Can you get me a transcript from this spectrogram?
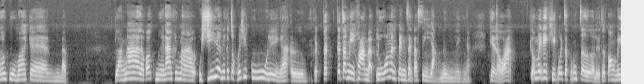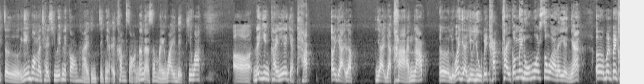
น่ากลัวมากแกแบบล้างหน้าแล้วก็เงยหน้าขึ้นมาอุ้ยเชี่ยในกระจกไม่ใช่กูอะไรอย่างเงี้ยเออก็ก็ก็จะมีความแบบรู้ว่ามันเป็นแฟนตาซีอย่างหนึ่งอะไรอย่างเงี้ย เพียงแต่ว่าก็ไม่ได้คิดว่าจะต้องเจอหรือจะต้องไม่เจอ ยิ่งพอมาใช้ชีวิตในกองถ่ายจริงๆอะไอ้คำสอนตั้งแต่สมัยวัยเด็กที่ว่าเออได้ยินใครเรียกอย่าทักเอออย่าแบบอย่าอย่าขานรับเออหรือว่าอย่าอยู่ๆไปทักใครก็ไม่รู้มั่วซั่วอะไรอย่างเงี้ย เออมันเป็นค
